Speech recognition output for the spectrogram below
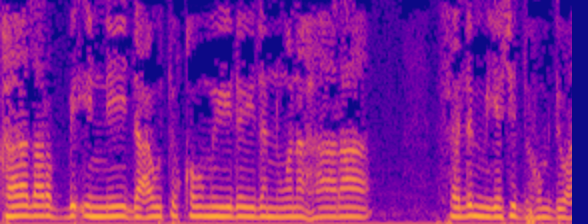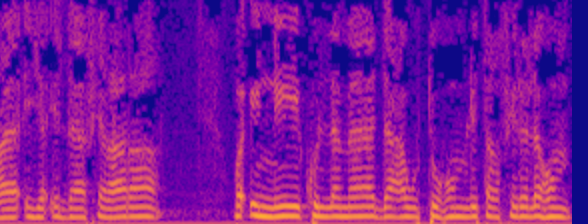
قال رب إني دعوت قومي ليلا ونهارا. فلم يزدهم دعائي إلا فرارا. وإني كلما دعوتهم لتغفر لهم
